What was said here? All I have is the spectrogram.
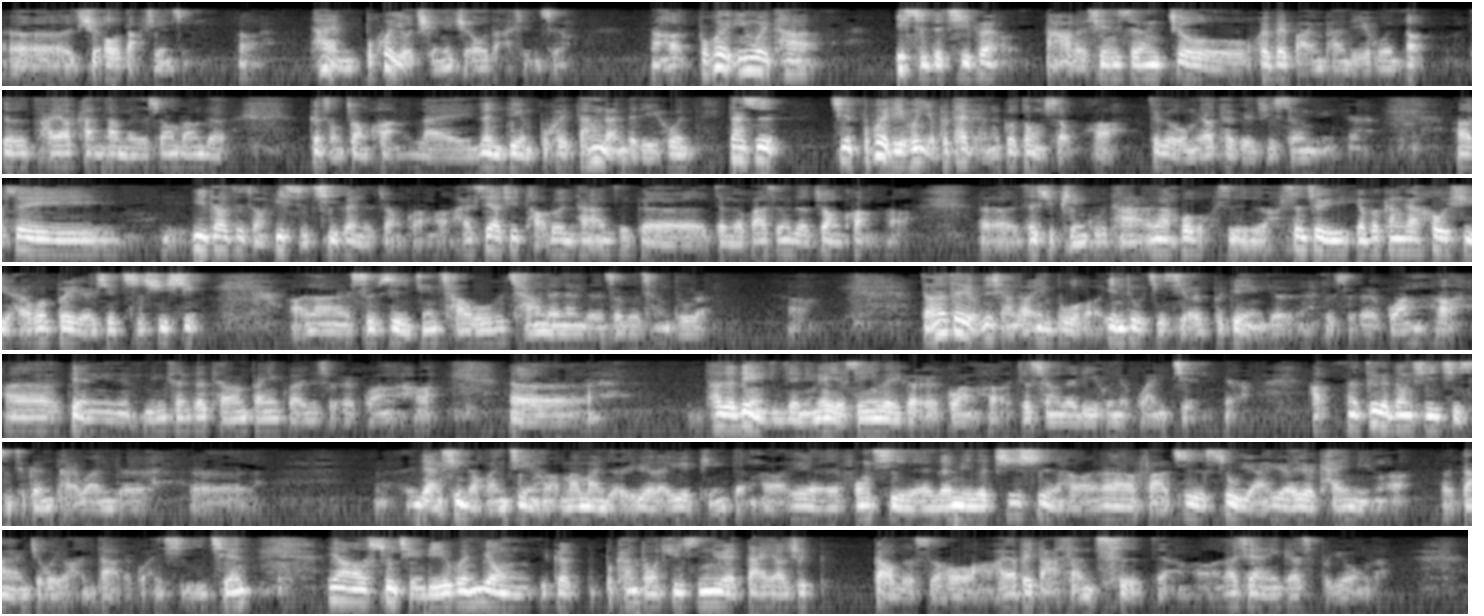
呃，去殴打先生啊，他也不会有权利去殴打先生，然后不会因为他一时的气愤打了先生就会被法院判离婚哦，就是还要看他们的双方的各种状况来认定不会当然的离婚，但是其实不会离婚也不代表能够动手哈，这个我们要特别去声明的，好，所以。遇到这种一时气愤的状况啊，还是要去讨论它这个整个发生的状况啊，呃，再去评估它，那或是甚至于要不要看看后续还会不会有一些持续性啊？那是不是已经超乎常人能忍受的程度了？啊，讲到这里我就想到印度哦，印度其实有一部电影就就是《耳光》哈，啊，电影名称在台湾翻译过来就是《耳光》哈，呃。他的电影情节里面也是因为一个耳光哈，就成了离婚的关键。好，那这个东西其实就跟台湾的呃两性的环境哈，慢慢的越来越平等哈，越来越风气人民的知识哈，那法治素养越来越开明啊，呃，当然就会有很大的关系。以前要诉请离婚，用一个不堪同居之虐待要去告的时候啊，还要被打三次这样啊，那现在应该是不用了。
